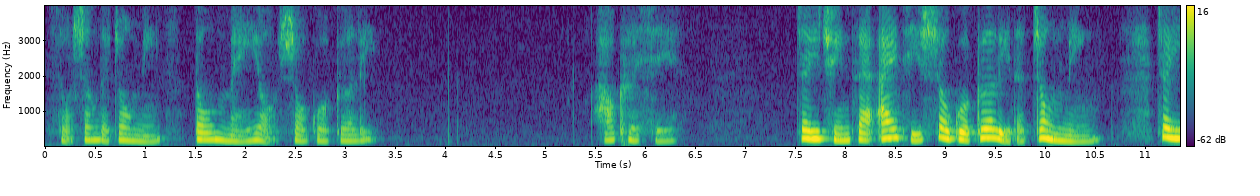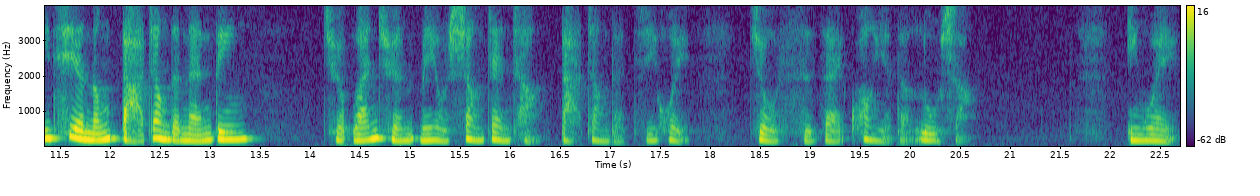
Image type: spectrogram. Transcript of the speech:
所生的众民都没有受过割礼。好可惜。这一群在埃及受过割礼的众民，这一切能打仗的男丁，却完全没有上战场打仗的机会，就死在旷野的路上，因为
